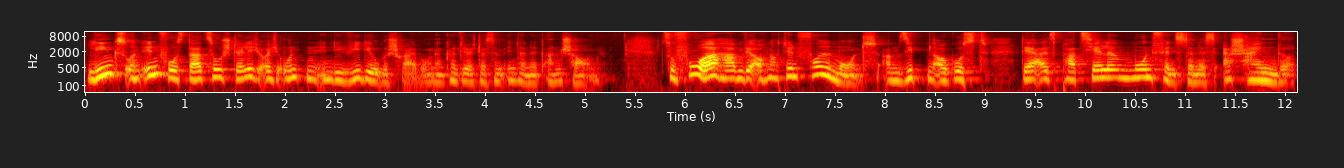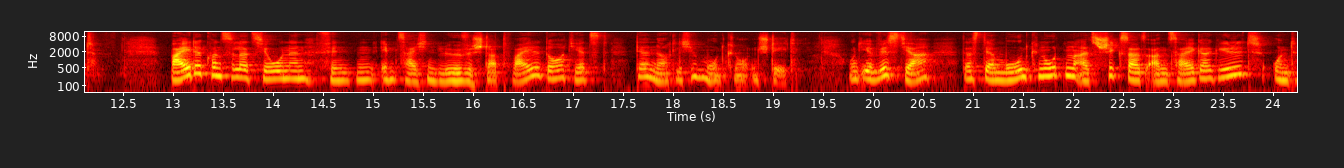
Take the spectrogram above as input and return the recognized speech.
Links und Infos dazu stelle ich euch unten in die Videobeschreibung, dann könnt ihr euch das im Internet anschauen. Zuvor haben wir auch noch den Vollmond am 7. August, der als partielle Mondfinsternis erscheinen wird. Beide Konstellationen finden im Zeichen Löwe statt, weil dort jetzt der nördliche Mondknoten steht. Und ihr wisst ja, dass der Mondknoten als Schicksalsanzeiger gilt und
